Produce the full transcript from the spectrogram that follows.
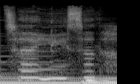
在意失去。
